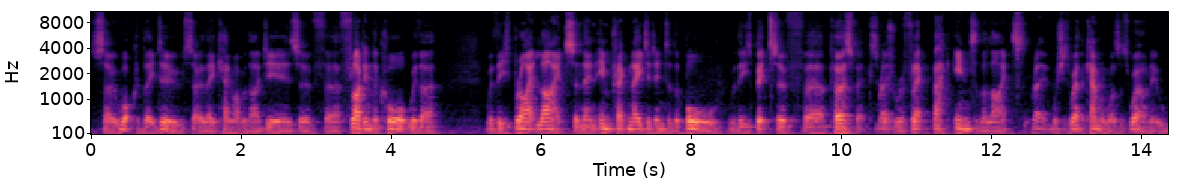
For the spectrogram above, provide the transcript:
So what could they do? So they came up with ideas of uh, flooding the court with a with these bright lights and then impregnated into the ball with these bits of uh, perspex right. which will reflect back into the lights, right. which is where the camera was as well, and it will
